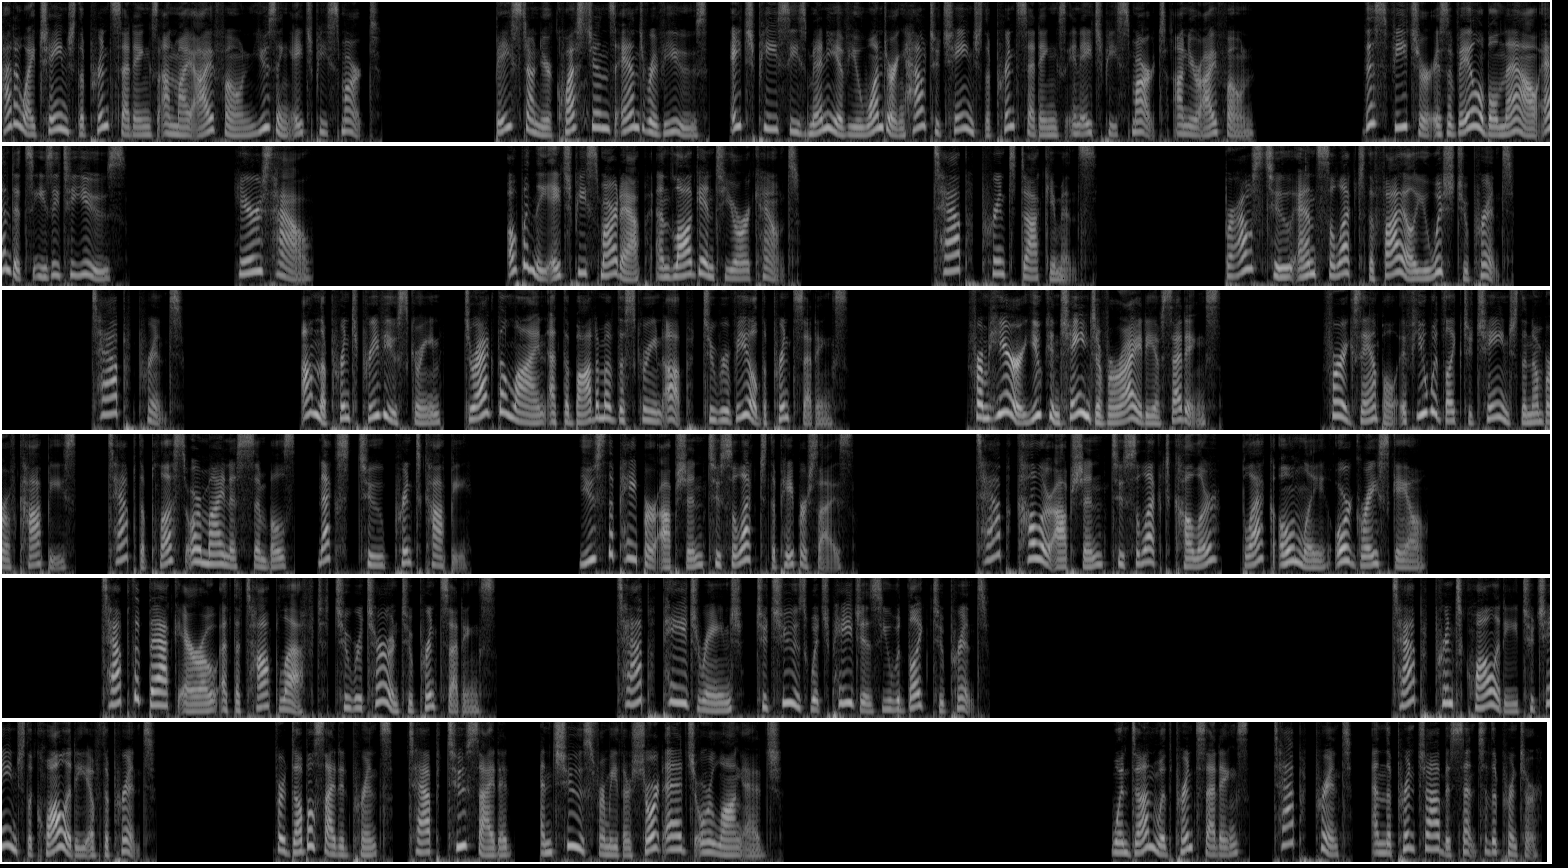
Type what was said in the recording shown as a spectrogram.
How do I change the print settings on my iPhone using HP Smart? Based on your questions and reviews, HP sees many of you wondering how to change the print settings in HP Smart on your iPhone. This feature is available now and it's easy to use. Here's how. Open the HP Smart app and log into your account. Tap Print Documents. Browse to and select the file you wish to print. Tap Print. On the Print Preview screen, drag the line at the bottom of the screen up to reveal the print settings. From here, you can change a variety of settings. For example, if you would like to change the number of copies, tap the plus or minus symbols next to Print Copy. Use the Paper option to select the paper size. Tap Color option to select color, black only, or grayscale. Tap the back arrow at the top left to return to print settings. Tap Page Range to choose which pages you would like to print. Tap Print Quality to change the quality of the print. For double-sided prints, tap two-sided and choose from either short edge or long edge. When done with print settings, tap Print and the print job is sent to the printer.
